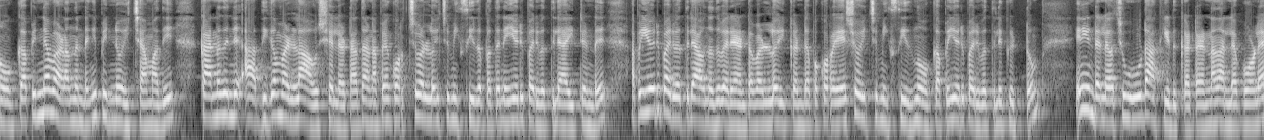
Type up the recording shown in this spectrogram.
നോക്കുക. പിന്നെ വേണമെന്നുണ്ടെങ്കിൽ പിന്നെ ഒഴിച്ചാൽ മതി. കാരണം ഇതിന്റെ അധികം വെള്ളം ആവശ്യമില്ല കേട്ടോ. അതാണ്. അപ്പോൾ ഞാൻ കുറച്ച് വെള്ളം ഒഴിച്ച് മിക്സ് ചെയ്തപ്പോൾ തന്നെ ഈ ഒരു പരുവത്തിലായിട്ടുണ്ട്. അപ്പോൾ ഈ ഒരു പരുവത്തിലാവുന്നത് വരെയാണ് കേട്ടോ വെള്ളം ഒഴിക്കേണ്ടത്. അപ്പോൾ കുറേശ്ശെ ഒഴിച്ച് മിക്സ് ചെയ്ത് നോക്കുക. അപ്പോൾ ഈ ഒരു പരുവത്തിൽ കിട്ടും. ഇനി ഉണ്ടല്ലോ ചൂടാക്കി എടുക്കട്ടെ എണ്ണ നല്ലപോലെ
